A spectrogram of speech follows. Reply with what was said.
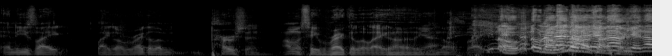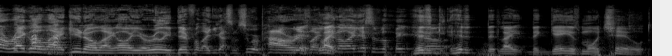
and he's like like a regular person. I'm gonna say regular, like uh, Yeah. you know, like you know, you know, no, no, no, you no, yeah, not, yeah, not regular. Like you know, like oh, you're really different. Like you got some superpowers. Yeah, like, like, you know, like you some like you His know. his the, like the gay is more chilled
